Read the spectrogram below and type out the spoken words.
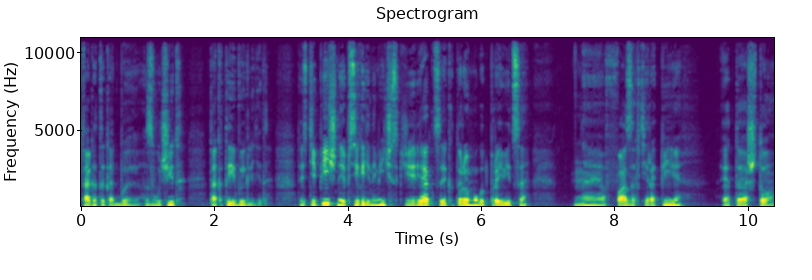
Так это как бы звучит, так это и выглядит. То есть типичные психодинамические реакции, которые могут проявиться в фазах терапии, это что?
